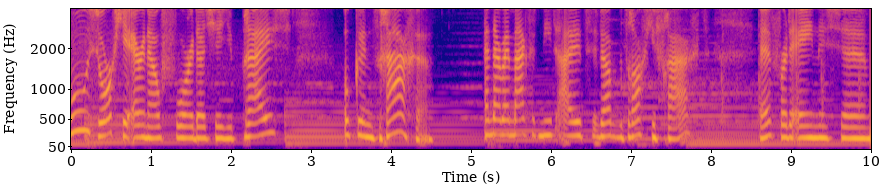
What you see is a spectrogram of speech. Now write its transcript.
Hoe zorg je er nou voor dat je je prijs ook kunt dragen? En daarbij maakt het niet uit welk bedrag je vraagt. voor de een is uh, ehm,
